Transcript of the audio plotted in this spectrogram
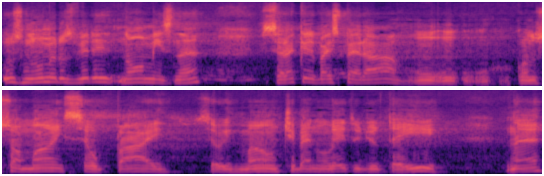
os números virem nomes, né? Será que ele vai esperar um, um, quando sua mãe, seu pai, seu irmão estiver no leito de UTI? Né?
